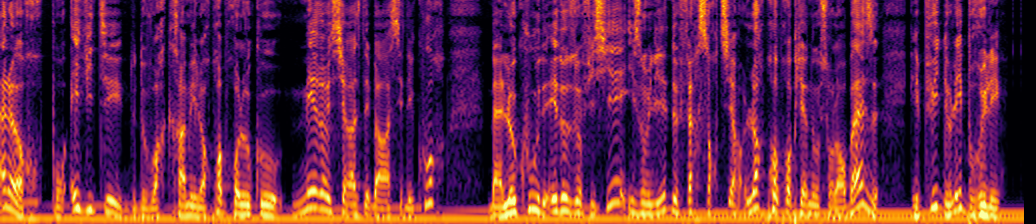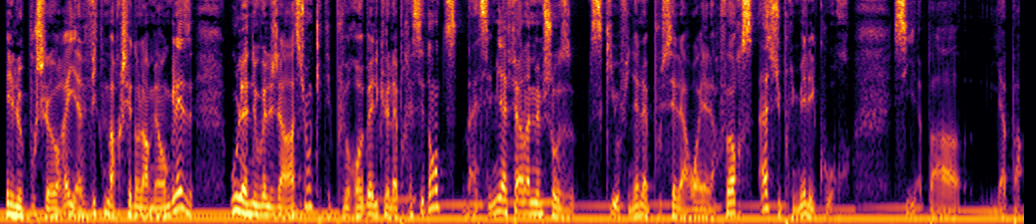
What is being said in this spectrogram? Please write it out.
Alors, pour éviter de devoir cramer leurs propres locaux mais réussir à se débarrasser des cours, bah, Lockwood et deux officiers, ils ont eu l'idée de faire sortir leur propre piano sur leur base et puis de les brûler. Et le bouche à oreille a vite marché dans l'armée anglaise, où la nouvelle génération, qui était plus rebelle que la précédente, bah, s'est mis à faire la même chose, ce qui au final a poussé la Royal Air Force à supprimer les cours. S'il y a pas, y a pas.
